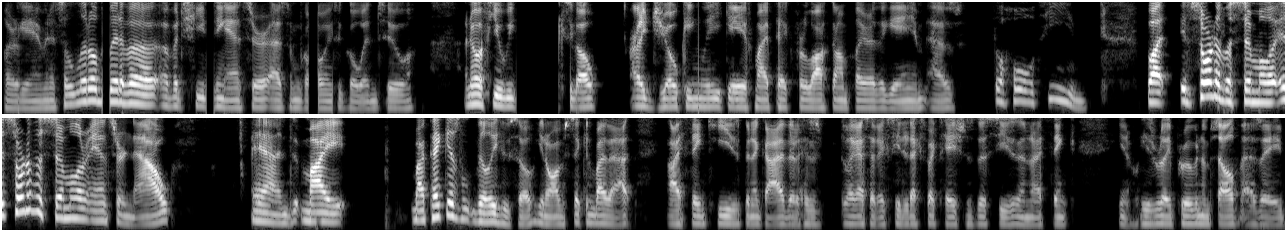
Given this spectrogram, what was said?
player of the game, and it's a little bit of a of a cheating answer as I'm going to go into. I know a few weeks ago I jokingly gave my pick for lockdown player of the game as the whole team. But it's sort of a similar it's sort of a similar answer now. And my my pick is Ville Husso. You know, I'm sticking by that. I think he's been a guy that has, like I said, exceeded expectations this season. And I think, you know, he's really proven himself as a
